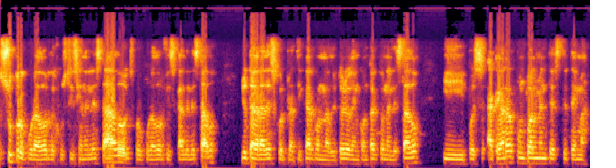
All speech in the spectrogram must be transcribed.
su procurador de justicia en el Estado, ex procurador fiscal del Estado. Yo te agradezco el platicar con el auditorio de En Contacto en el Estado y pues aclarar puntualmente este tema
